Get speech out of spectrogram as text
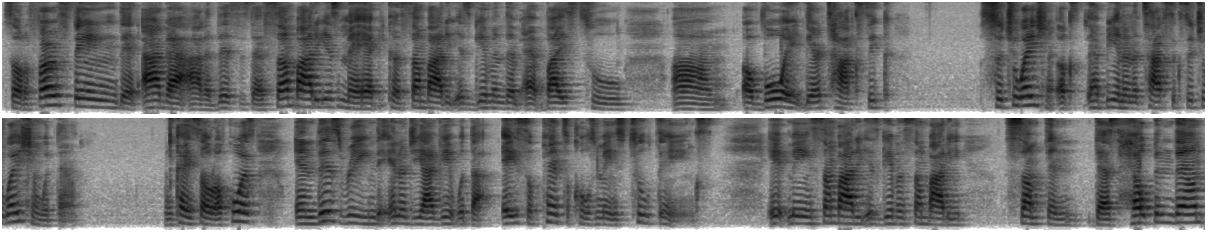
So the first thing that I got out of this is that somebody is mad because somebody is giving them advice to um, avoid their toxic situation, uh, being in a toxic situation with them. Okay, so of course, in this reading, the energy I get with the Ace of Pentacles means two things. It means somebody is giving somebody something that's helping them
